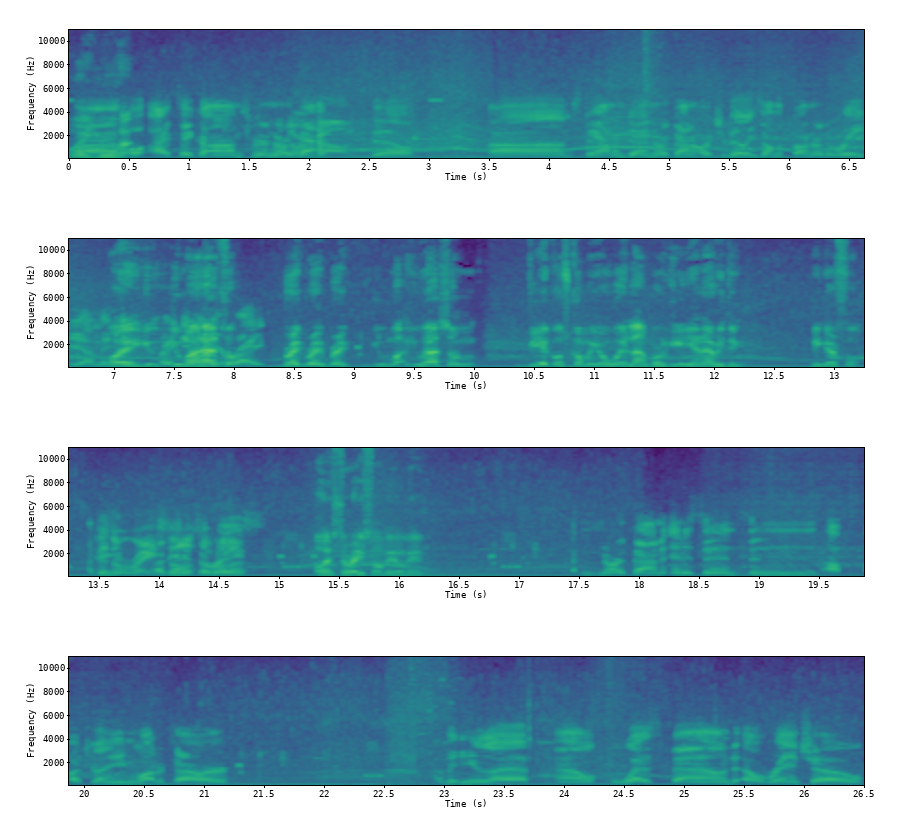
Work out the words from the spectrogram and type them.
Wait, you Uh, ha- well, I take arms. We're, We're northboundville. Um, stay on him, Dan. Northbound Orchardville. He's on the phone or the radio. Maybe Oh, you you might have some right. break, break, break. You might you have some vehicles coming your way, Lamborghini and everything. Be careful. I think There's a race I think it's a race. Oh, it's a race. Okay, okay. Northbound Innocence and off Fudge Lane, Water Tower. I'm making a left now. Westbound El Rancho.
